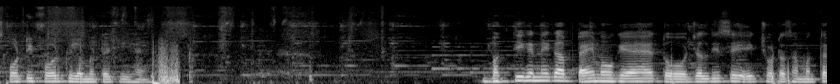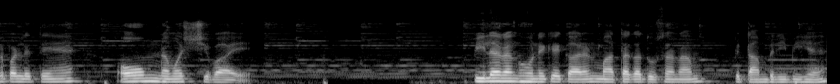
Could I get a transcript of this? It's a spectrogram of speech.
44 किलोमीटर की है। भक्ति करने का अब टाइम हो गया है तो जल्दी से एक छोटा सा मंत्र पढ़ लेते हैं। ओम नमः शिवाय। पीला रंग होने के कारण माता का दूसरा नाम पिताम्बरी भी है,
